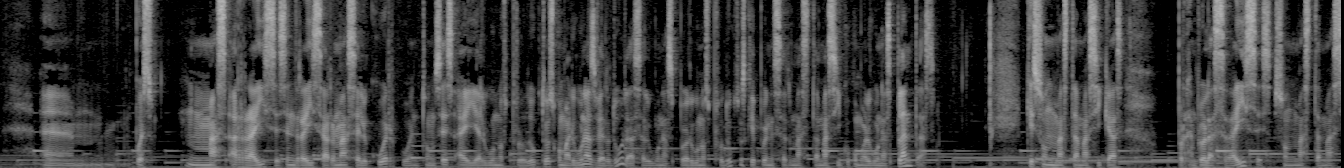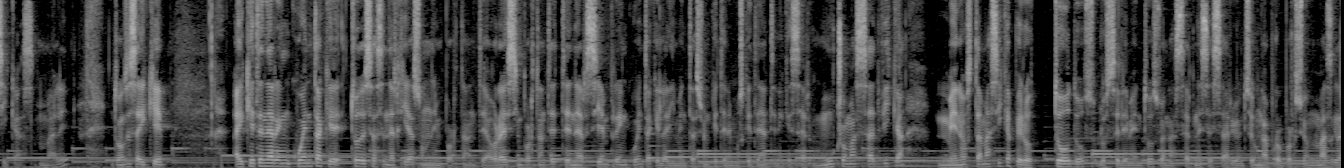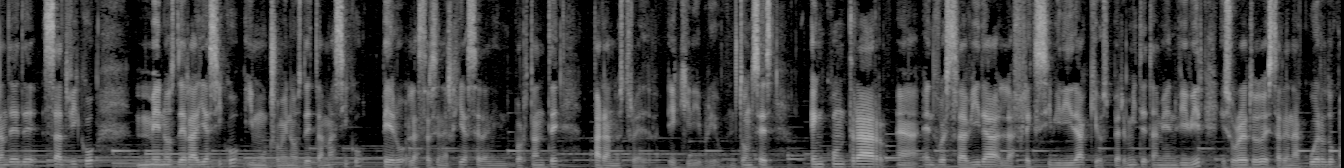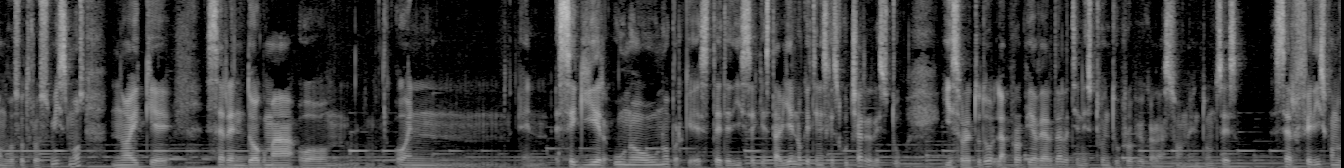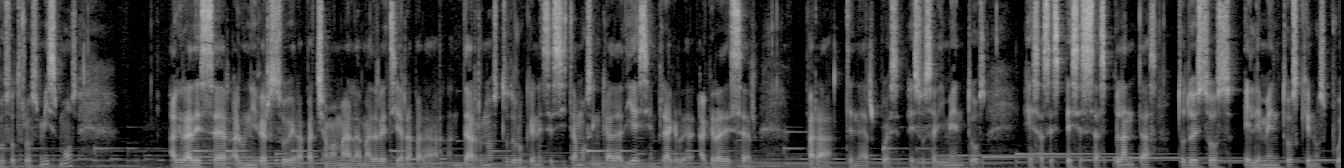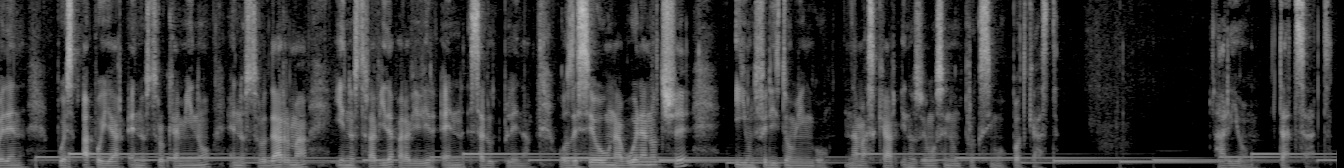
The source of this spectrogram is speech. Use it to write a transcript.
em, pues más raíces, enraizar más el cuerpo. Entonces hay algunos productos, como algunas verduras, algunos productos que pueden ser más tamásicos, como algunas plantas, que son más tamásicas. Por ejemplo, las raíces son más tamásicas, ¿vale? Entonces hay que hay que tener en cuenta que todas esas energías son importantes. Ahora es importante tener siempre en cuenta que la alimentación que tenemos que tener tiene que ser mucho más sádvica, menos tamásica, pero todos los elementos van a ser necesarios en una proporción más grande de sádvico, menos de rayásico y mucho menos de tamásico, pero las tres energías serán importantes para nuestro equilibrio. Entonces, encontrar eh, en vuestra vida la flexibilidad que os permite también vivir y sobre todo estar en acuerdo con vosotros mismos. No hay que ser en dogma o, o en, en, seguir uno a uno porque este te dice que está bien, lo que tienes que escuchar eres tú. Y sobre todo la propia verdad la tienes tú en tu propio corazón. Entonces, ser feliz con vosotros mismos agradecer al universo y a la Pachamama, a la Madre Tierra, para darnos todo lo que necesitamos en cada día y siempre agradecer para tener pues esos alimentos, esas especies, esas plantas, todos esos elementos que nos pueden pues apoyar en nuestro camino, en nuestro Dharma y en nuestra vida para vivir en salud plena. Os deseo una buena noche y un feliz domingo. Namaskar y nos vemos en un próximo podcast. Hariom Tatsat.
